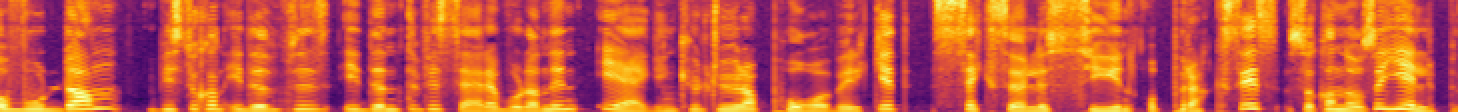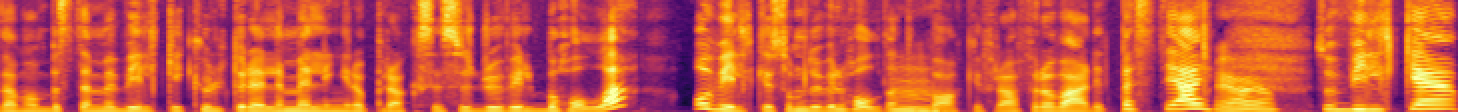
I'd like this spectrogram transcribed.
Og hvordan, hvis du kan identifisere hvordan din egen kultur har påvirket seksuelle syn og praksis, så kan det også hjelpe deg med å bestemme hvilke kulturelle meldinger og praksiser du vil beholde, og hvilke som du vil holde deg Mm. tilbake fra for å være ditt beste jeg. Ja, ja. Så hvilke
